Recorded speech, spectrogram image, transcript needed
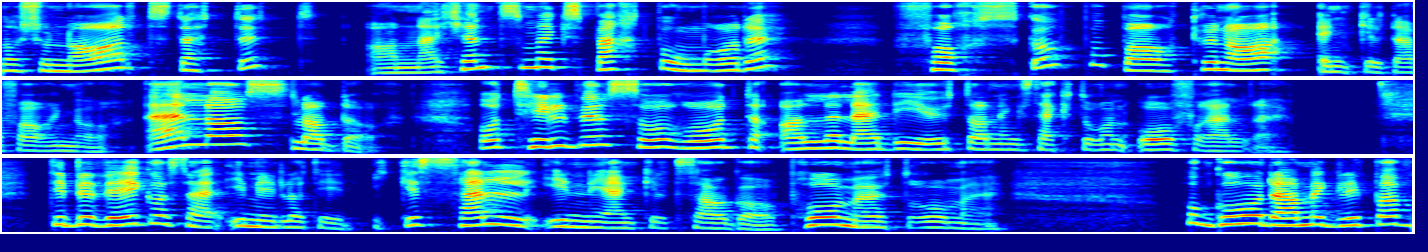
Nasjonalt støttet, anerkjent som ekspert på området, forsker på bakgrunn av enkelterfaringer eller sladder, og tilbyr så råd til alle ledd i utdanningssektoren og foreldre. De beveger seg imidlertid ikke selv inn i enkeltsaker på møterommet, og går dermed glipp av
